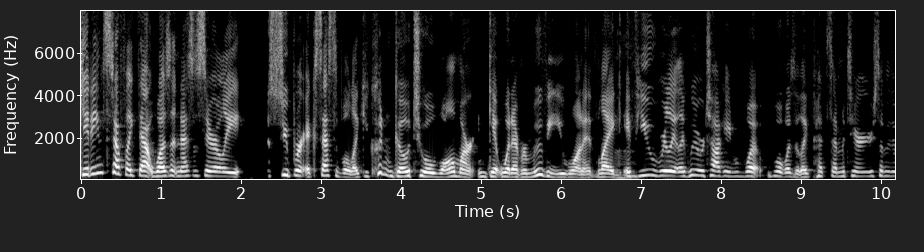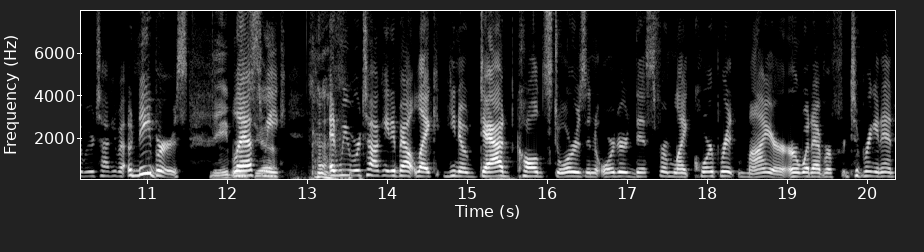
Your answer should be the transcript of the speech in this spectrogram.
getting stuff like that wasn't necessarily super accessible. Like you couldn't go to a Walmart and get whatever movie you wanted. Like Mm-hmm. if you really like, we were talking what what was it like Pet Sematary or something that we were talking about? Oh, Neighbors Neighbors, last yeah. week, and we were talking about like you know, Dad called stores and ordered this from like corporate Meyer or whatever for, to bring it in.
